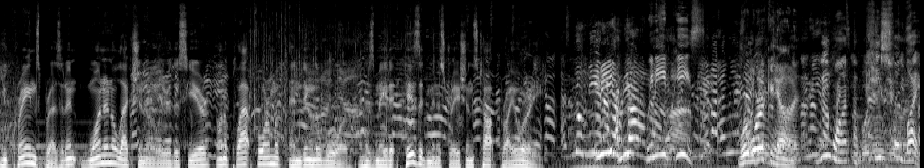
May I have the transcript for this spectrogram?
Ukraine's president won an election earlier this year on a platform of ending the war and has made it his administration's top priority. We need peace. We're working on it. We want a peaceful life.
